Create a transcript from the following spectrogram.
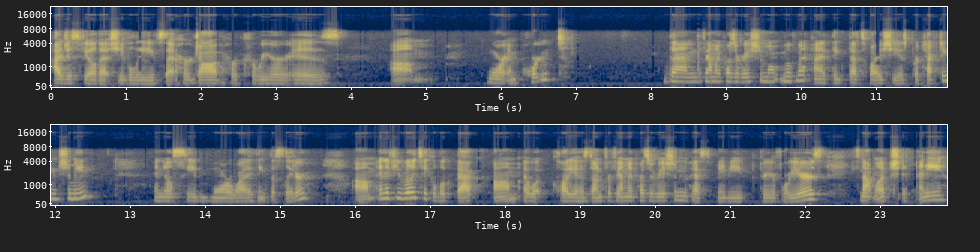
I just feel that she believes that her job, her career is um, more important than the family preservation movement. I think that's why she is protecting Chemene. And you'll see more why I think this later. Um, and if you really take a look back um, at what Claudia has done for family preservation the past maybe three or four years, it's not much, if any.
